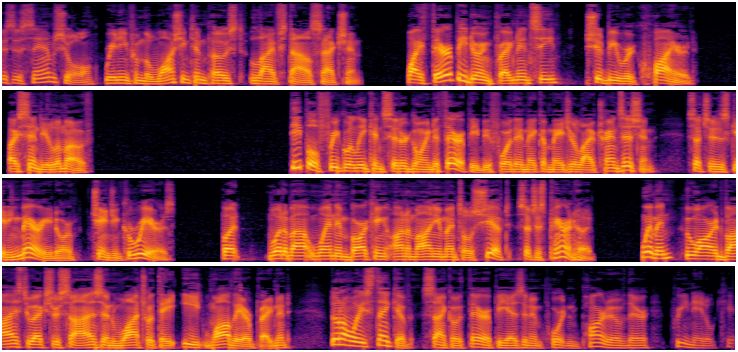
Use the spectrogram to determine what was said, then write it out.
This is Sam Scholl reading from the Washington Post Lifestyle section. Why Therapy During Pregnancy Should Be Required by Cindy Lamothe. People frequently consider going to therapy before they make a major life transition, such as getting married or changing careers. But what about when embarking on a monumental shift, such as parenthood? Women who are advised to exercise and watch what they eat while they are pregnant don't always think of psychotherapy as an important part of their prenatal care.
